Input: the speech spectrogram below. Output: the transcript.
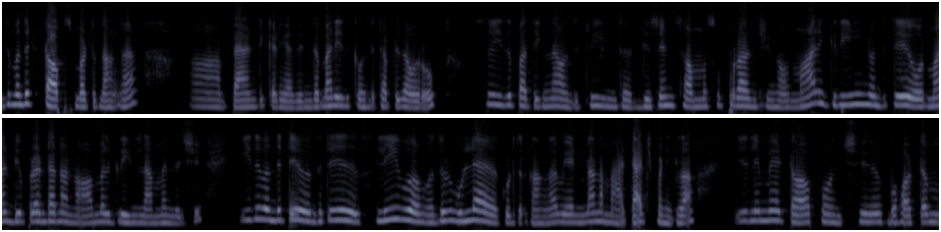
இது வந்துட்டு டாப்ஸ் மட்டும்தாங்க. பேண்ட்டு கிடையாது. இந்த மாதிரி இதுக்கு வந்துட்டு அப்படி தான் வரும். ஸோ இது பார்த்தீங்கன்னா வந்துட்டு, இந்த டிசைன் செம்ம சூப்பராக இருந்துச்சுங்க. ஒரு மாதிரி க்ரீன் வந்துட்டு ஒரு மாதிரி டிஃப்ரெண்ட்டான நார்மல் க்ரீன் இல்லாமல் இருந்துச்சு. இது வந்துட்டு வந்துட்டு ஸ்லீவ் வந்து உள்ளே கொடுத்துருக்காங்க வேணும்னா நம்ம அட்டாச் பண்ணிக்கலாம். இதுலேயுமே டாப் வந்துச்சு, பாட்டம்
